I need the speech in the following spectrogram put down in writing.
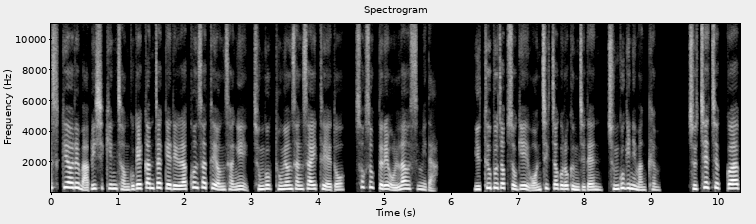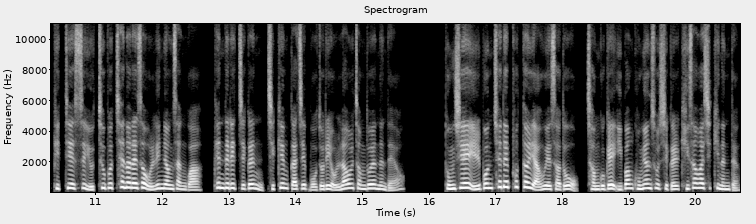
스퀘어를 마비시킨 전국의 깜짝 게릴라 콘서트 영상이 중국 동영상 사이트에도 속속들이 올라왔습니다. 유튜브 접속이 원칙적으로 금지된 중국인이만큼 주최 측과 BTS 유튜브 채널에서 올린 영상과 팬들이 찍은 직캠까지 모조리 올라올 정도였는데요. 동시에 일본 최대 포털 야후에서도 전국의 이번 공연 소식을 기사화시키는 등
